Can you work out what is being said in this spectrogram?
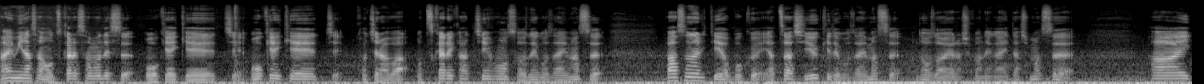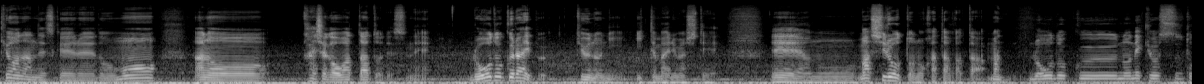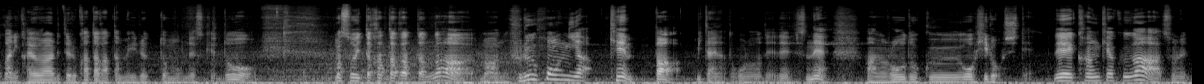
はい、皆さんお疲れ様です。OKKH、OKKH。こちらはお疲れカッチン放送でございます。パーソナリティは僕、八橋ゆうきでございます。どうぞよろしくお願いいたします。はい、今日なんですけれども、あのー会社が終わった後ですね、朗読ライブっていうのに行ってまいりまして、えー、あのーまあ、素人の方々、まあ、朗読のね、教室とかに通われてる方々もいると思うんですけど、まあ、そういった方々が、まあ、あの、古本屋兼バーみたいなところでですね、あの、朗読を披露して、で、観客が、それ、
